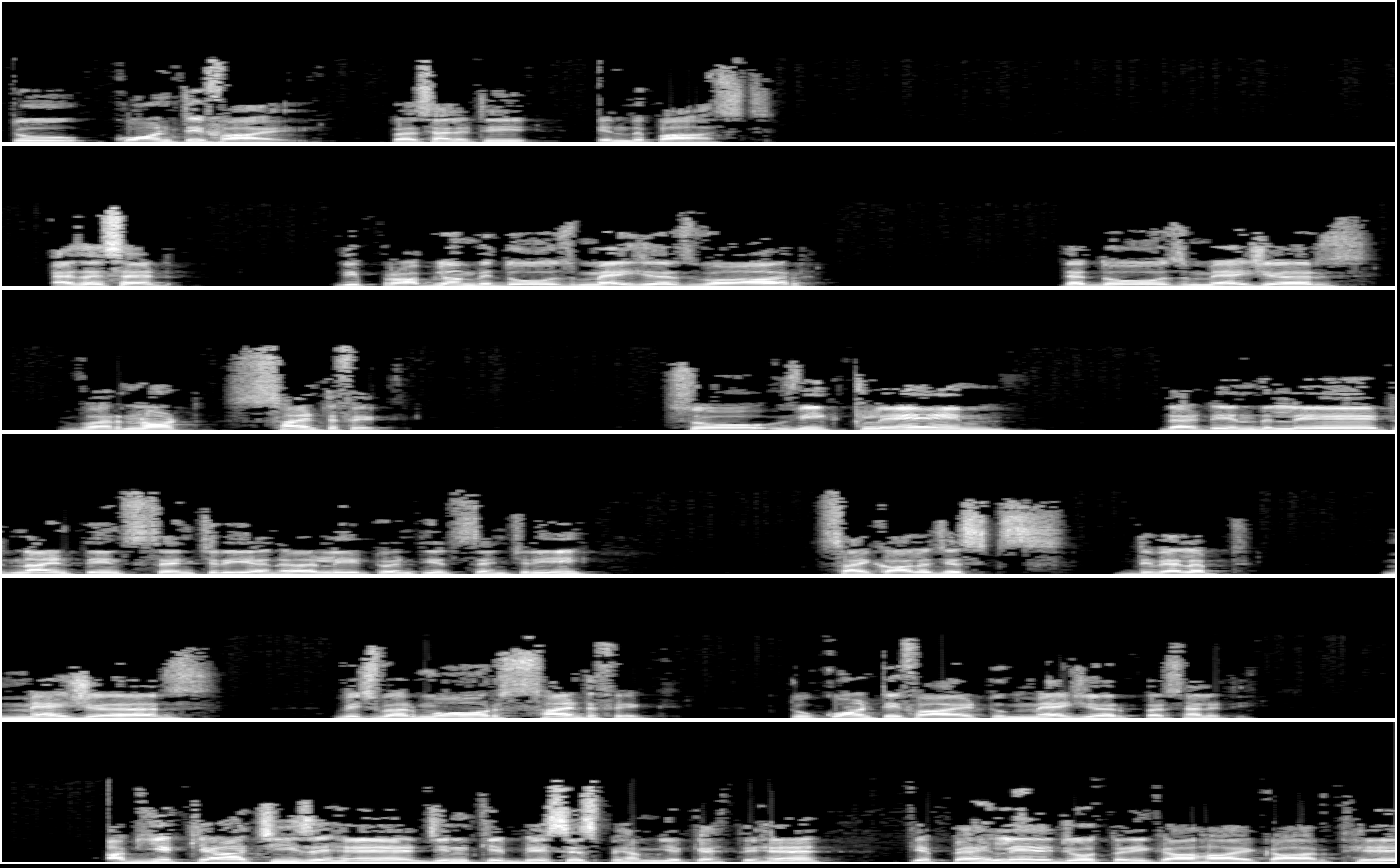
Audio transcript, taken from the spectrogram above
to quantify personality in the past. As I said, the problem with those measures were that those measures were not scientific. So we claim that in the late nineteenth century and early 20th century psychologists developed measures which were more scientific to quantify, to measure personality اب یہ کیا چیزیں ہیں جن کے basis پہ ہم یہ کہتے ہیں کہ پہلے جو طریقہ ہائے کار تھے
